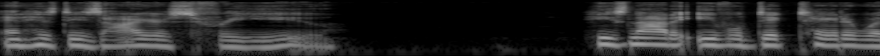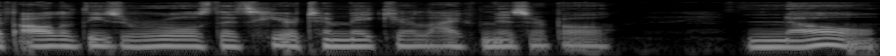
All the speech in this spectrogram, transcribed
and his desires for you. He's not an evil dictator with all of these rules that's here to make your life miserable. No,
